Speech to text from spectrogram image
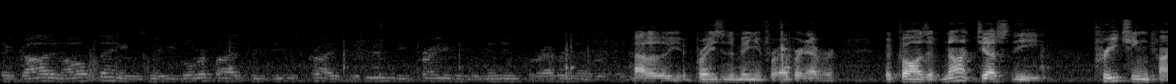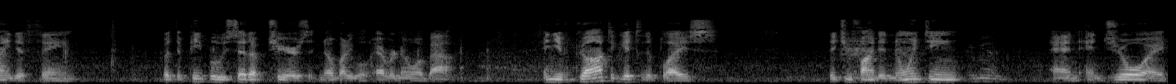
that God in all things may be glorified through Jesus Christ, to whom be praise and dominion forever and ever. Amen. Hallelujah. Praise and dominion forever and ever. Because of not just the preaching kind of thing, but the people who set up chairs that nobody will ever know about. And you've got to get to the place that you find anointing Amen. and, and joy,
